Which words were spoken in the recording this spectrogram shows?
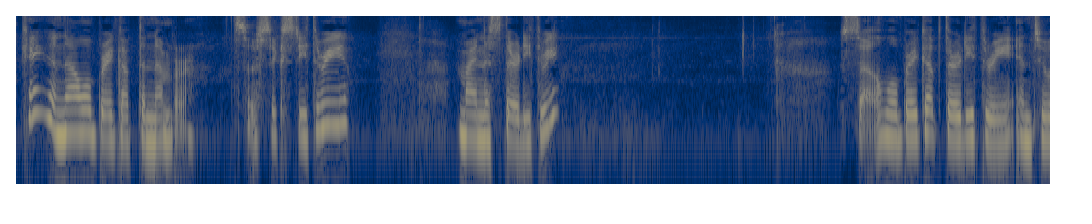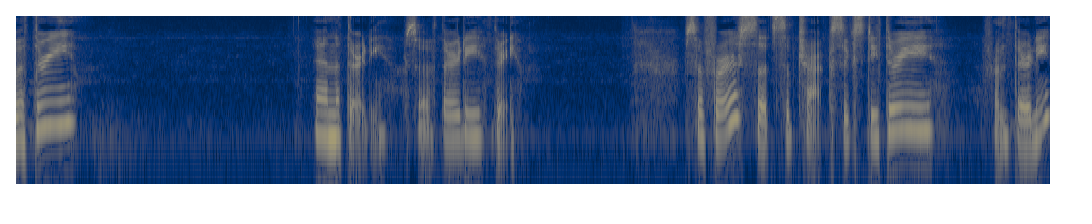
Okay, and now we'll break up the number. So 63 minus 33. So we'll break up 33 into a 3 and a 30. So 33. So first, let's subtract 63 from 30.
